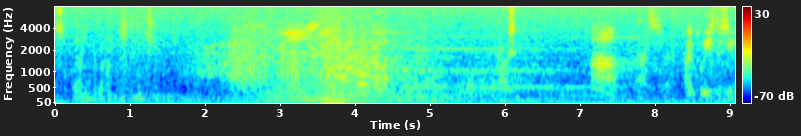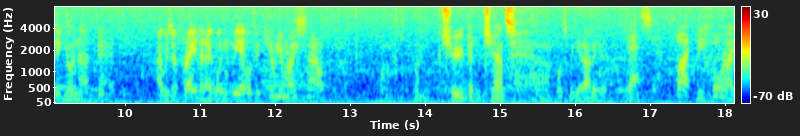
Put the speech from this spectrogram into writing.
is always reaching. Proxy. Ah, Master. I'm pleased to see that you're not dead. I was afraid that I wouldn't be able to kill you myself. I'm sure you get the chance uh, once we get out of here. Yes. But before I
